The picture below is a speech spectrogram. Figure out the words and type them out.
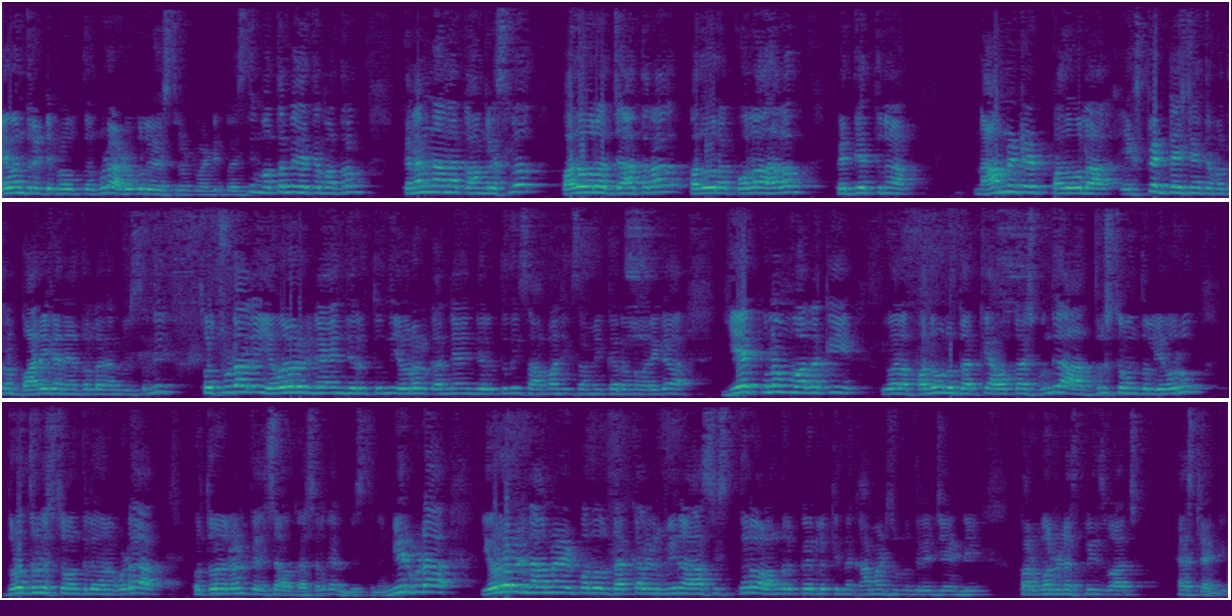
రేవంత్ రెడ్డి ప్రభుత్వం కూడా అడుగులు వేస్తున్నటువంటి పరిస్థితి. మొత్తం మీద అయితే మాత్రం తెలంగాణ కాంగ్రెస్లో పదవుల జాతర పదవుల కోలాహలం పెద్ద ఎత్తున నామినేటెడ్ పదవుల ఎక్స్పెక్టేషన్ అయితే మాత్రం భారీగా నేతల్లో కనిపిస్తుంది. సో చూడాలి ఎవరెవరికి న్యాయం జరుగుతుంది ఎవరెవరికి అన్యాయం జరుగుతుంది సామాజిక సమీకరణల వారిగా ఏ కులం వాళ్ళకి ఇవాళ పదవులు దక్కే అవకాశం ఉంది ఆ అదృష్టవంతులు ఎవరు దురదృష్టవంతులు ఎవరు కూడా కొద్ది రోజుల్లో తెలిసే అవకాశాలు కనిపిస్తున్నాయి. మీరు కూడా ఎవరెవరికి నామినేటెడ్ పదవులు దక్కాలని మీరు ఆశిస్తున్నారో వాళ్ళందరి పేర్లు కింద కామెంట్స్ తెలియజేయండి. For more please watch hashtag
